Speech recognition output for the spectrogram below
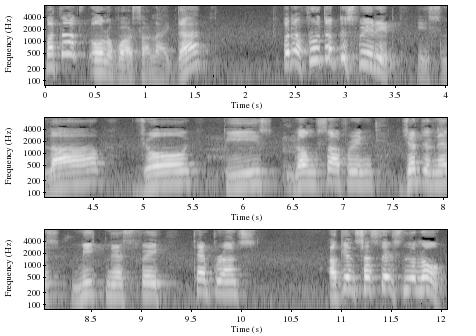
But not all of us are like that. But the fruit of the Spirit is love, joy, peace, long suffering, gentleness, meekness, faith, temperance. Against such there's no law.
